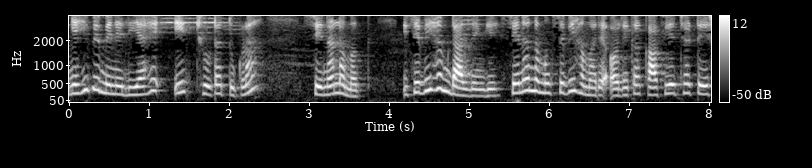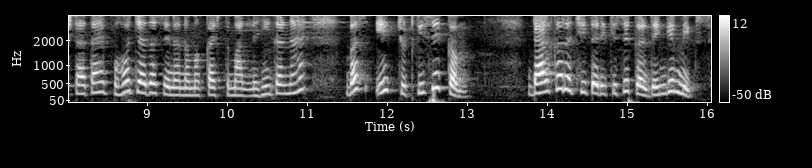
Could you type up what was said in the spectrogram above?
यहीं पे मैंने लिया है एक छोटा टुकड़ा सेना नमक। इसे भी हम डाल देंगे। सेना नमक से भी हमारे औले का काफ़ी अच्छा टेस्ट आता है। बहुत ज़्यादा सेना नमक का इस्तेमाल नहीं करना है। बस एक चुटकी से कम। डालकर अच्छी तरीके से कर देंगे मिक्स।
